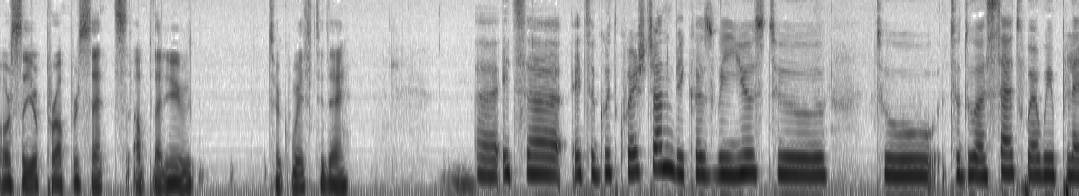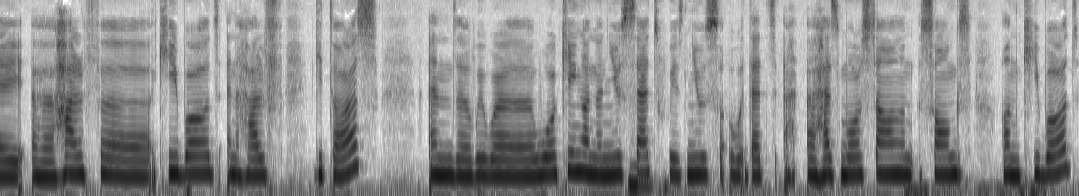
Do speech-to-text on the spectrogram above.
also your proper set up that you took with today? Uh, it's a it's a good question because we used to to to do a set where we play uh, half uh, keyboards and half guitars, and uh, we were working on a new set with new so- that uh, has more song songs on keyboard,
